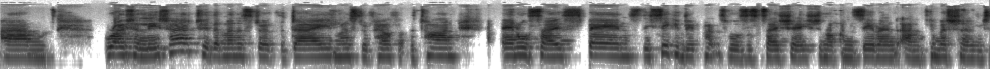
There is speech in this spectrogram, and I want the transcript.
um, wrote a letter to the Minister of the day, Minister of Health at the time, and also SPANZ the Secondary Principals Association of New Zealand um, commissioned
